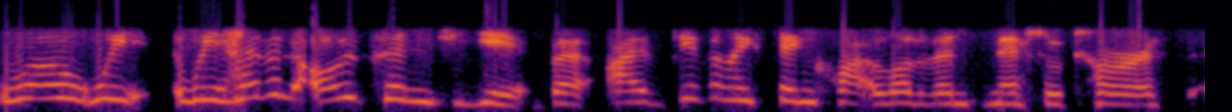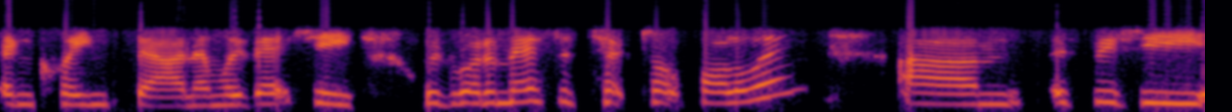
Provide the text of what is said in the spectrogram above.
well, we we haven't opened yet, but I've definitely seen quite a lot of international tourists in Queenstown, and we've actually we've got a massive TikTok following. Um, especially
